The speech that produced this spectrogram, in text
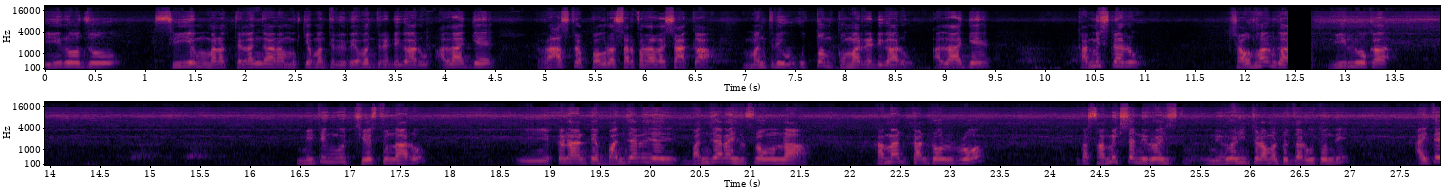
ఈరోజు సీఎం మన తెలంగాణ ముఖ్యమంత్రి రేవంత్ రెడ్డి గారు అలాగే రాష్ట్ర పౌర సరఫరాల శాఖ మంత్రి ఉత్తమ్ కుమార్ రెడ్డి గారు అలాగే కమిషనరు చౌహాన్ గారు వీళ్ళు ఒక మీటింగు చేస్తున్నారు. ఎక్కడ అంటే బంజారా బంజారా హిల్స్లో ఉన్న కమాండ్ కంట్రోల్లో ఒక సమీక్ష నిర్వహి నిర్వహించడం అంటూ జరుగుతుంది. అయితే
